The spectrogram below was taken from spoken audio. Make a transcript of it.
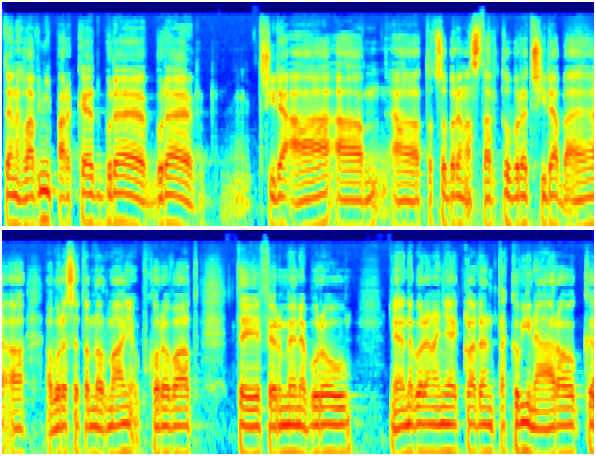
ten hlavní parket bude, bude třída A a, a to, co bude na startu, bude třída B a, a bude se tam normálně obchodovat. Ty firmy nebudou, nebude na ně kladen takový nárok eh,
